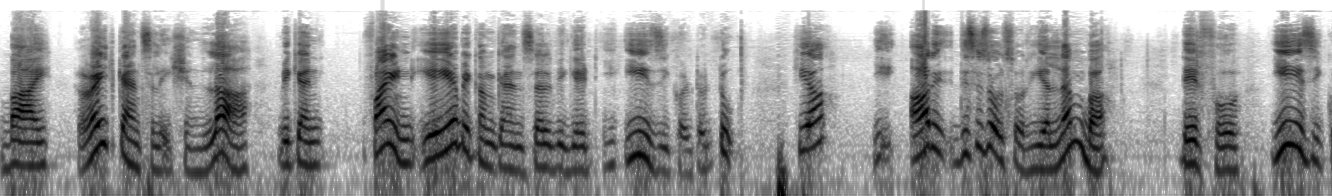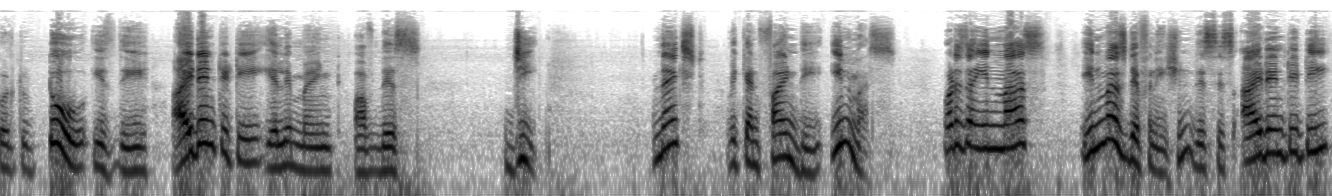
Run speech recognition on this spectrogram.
by right cancellation law we can find AA become cancelled we get E is equal to 2. Here e, R this is also real number therefore E is equal to 2 is the identity element of this G. Next we can find the inverse. What is the inverse? Inverse definition this is identity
